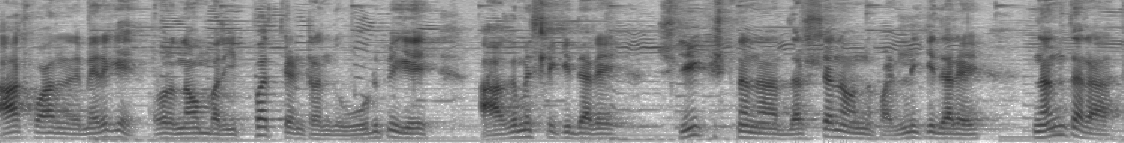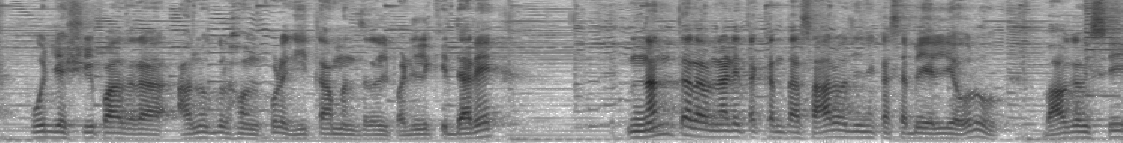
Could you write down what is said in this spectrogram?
ಆಹ್ವಾನದ ಮೇರೆಗೆ ಅವರು ನವೆಂಬರ್ ಇಪ್ಪತ್ತೆಂಟರಂದು ಉಡುಪಿಗೆ ಆಗಮಿಸಲಿಕ್ಕಿದ್ದಾರೆ. ಶ್ರೀಕೃಷ್ಣನ ದರ್ಶನವನ್ನು ಪಡಲಿಕ್ಕಿದ್ದಾರೆ. ನಂತರ ಪೂಜ್ಯ ಶ್ರೀಪಾದರ ಅನುಗ್ರಹವನ್ನು ಕೂಡ ಗೀತಾಮಂತ್ರದಲ್ಲಿ ಪಡೀಲಿಕ್ಕಿದ್ದಾರೆ. ನಂತರ ನಡೀತಕ್ಕಂಥ ಸಾರ್ವಜನಿಕ ಸಭೆಯಲ್ಲಿ ಅವರು ಭಾಗವಹಿಸಿ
